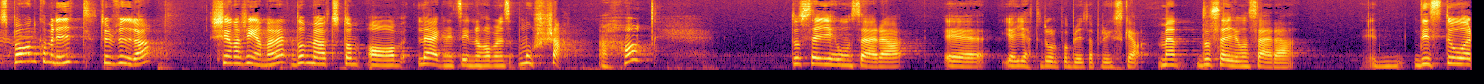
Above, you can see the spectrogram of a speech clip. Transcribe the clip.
Span kommer dit, tur fyra. Tjena tjenare. Då möts de av lägenhetsinnehavarens morsa. Aha. Då säger hon så här, eh, jag är jättedålig på att bryta på ryska, men då säger hon så här, eh, det står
